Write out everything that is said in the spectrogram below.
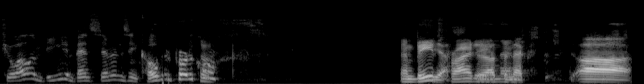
Joel Embiid and Ben Simmons in COVID protocol? Embiid's yes, Friday throughout and the next. Uh,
